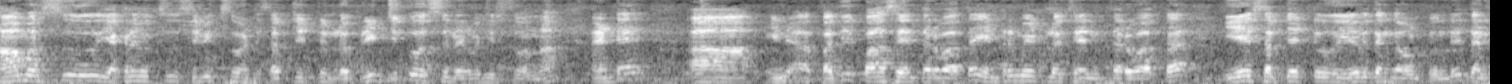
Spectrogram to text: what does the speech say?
commerce economics civics వంటి సబ్జెక్టుల్లో బ్రిడ్జ్ కోర్సు నిర్వహిస్తున్నా. అంటే పది పాస్ అయిన తర్వాత ఇంటర్మీడియట్లో చేరిన తర్వాత ఏ సబ్జెక్టు ఏ విధంగా ఉంటుంది దాని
